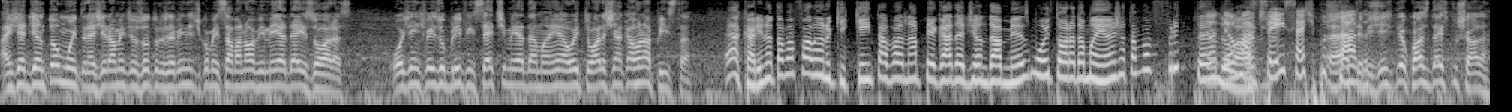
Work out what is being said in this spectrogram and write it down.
a gente adiantou muito, né? Geralmente os outros eventos a gente começava às 9h30, 10 horas. Hoje a gente fez o briefing 7h30 da manhã, 8 horas, tinha carro na pista. É, a Karina tava falando que quem tava na pegada de andar mesmo, 8 horas da manhã, já tava Já fritando deu lá. umas 6, 7 É, puxadas. teve gente que deu quase 10 puxadas.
